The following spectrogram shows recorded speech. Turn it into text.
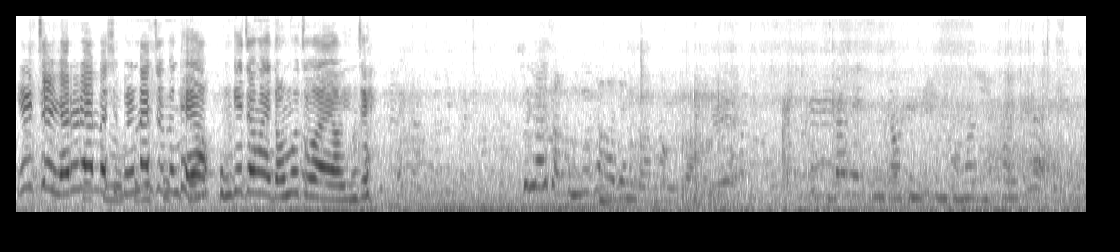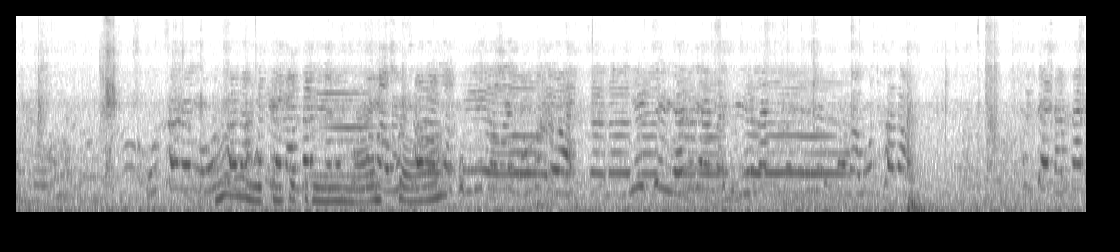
일주일 열흘에 한 번씩 물만 주면 돼요. 공기 정화에 너무 좋아요. 이제 실내에서 공기 정화 되는 거. 음, 예쁜 꽃들이 많죠? 공기정화 에 너무 좋아. 일주일 열흘에 한 번씩 물만 주면 되는 거가 5,000원. 햇볕 안 봐도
